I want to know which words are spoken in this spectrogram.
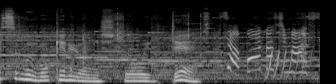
ですぐ動けるようにしておいて。サポートします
